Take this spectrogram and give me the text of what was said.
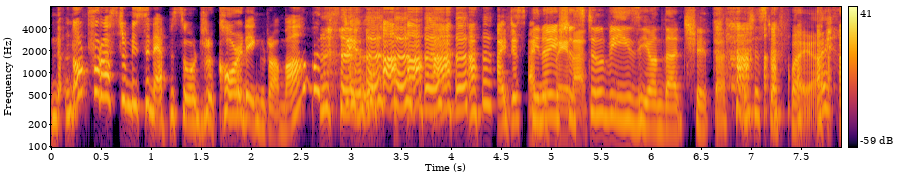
N- not for us to miss an episode recording, Rama, but still. I just you know you should that. still be easy on that, Shweta. Just FYI.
